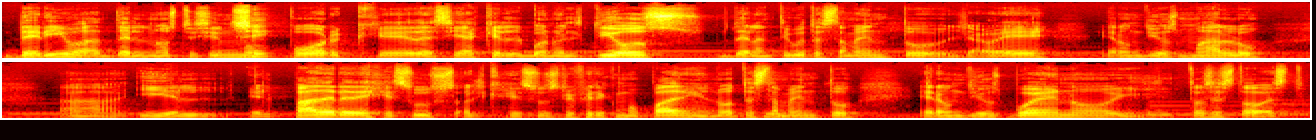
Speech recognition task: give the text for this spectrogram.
deriva del gnosticismo Sí. porque decía que el, bueno, el Dios del Antiguo Testamento, Yahvé, era un Dios malo. ah, y el, el padre de Jesús, al que Jesús refiere como padre en el Nuevo Testamento, era un Dios bueno y entonces todo esto.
